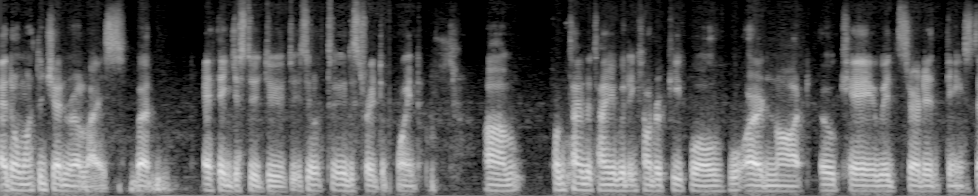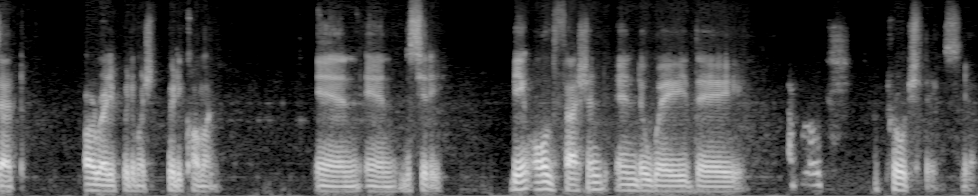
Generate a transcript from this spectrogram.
I don't want to generalize, but I think just to, to, to, to illustrate the point, um, from time to time you would encounter people who are not okay with certain things that are already pretty much pretty common in in the city. Being old fashioned in the way they approach. approach things. Yeah.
